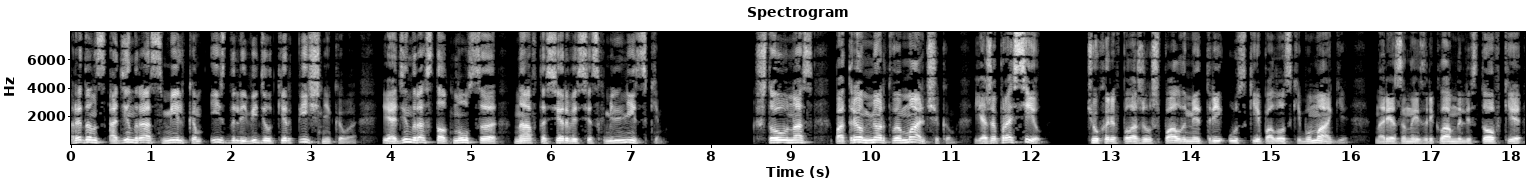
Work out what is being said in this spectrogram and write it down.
Редденс один раз мельком издали видел Кирпичникова и один раз столкнулся на автосервисе с Хмельницким. «Что у нас по трем мертвым мальчикам? Я же просил!» Чухарев положил шпалами три узкие полоски бумаги, нарезанные из рекламной листовки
